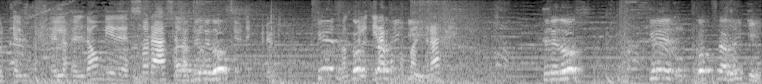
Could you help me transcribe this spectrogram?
Porque el, el, el downbeat de Sora hace las la dos TV2. funciones, creo. Aunque lo tira como para atrás. Tiene dos. Ken contra Ricky.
